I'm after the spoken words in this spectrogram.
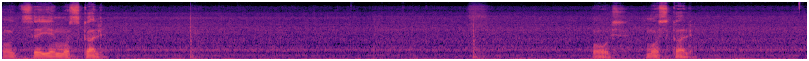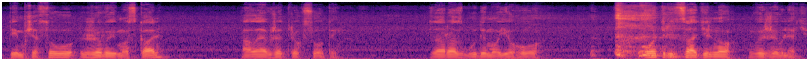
Оце є москаль. Ось, москаль. Тимчасово живий москаль, але вже трьохсотий. Зараз будемо його отрицательно виживляти.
